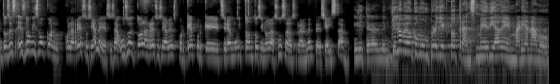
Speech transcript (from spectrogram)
Entonces es lo mismo con, con, las redes sociales, o sea, uso de todas las redes sociales, ¿por qué? Porque sería muy tonto si no las usas realmente, si ahí están. Literalmente. Yo lo veo como un proyecto transmedia de Mariana Bo,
